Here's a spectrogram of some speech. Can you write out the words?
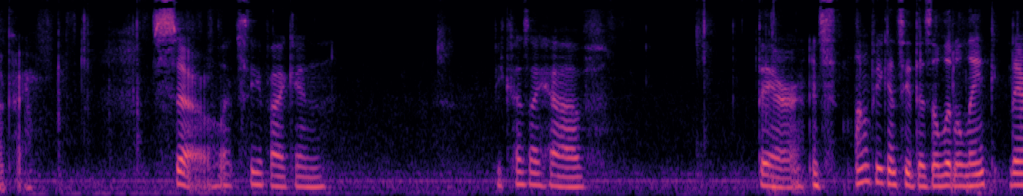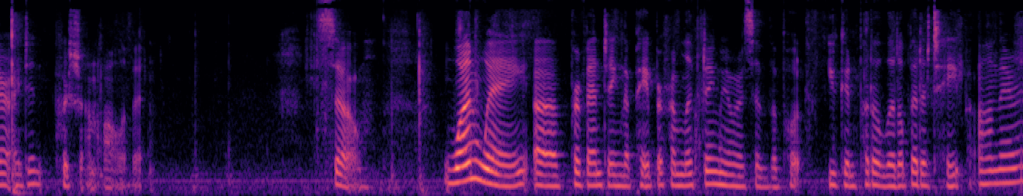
okay. So let's see if I can because I have there, it's, I don't know if you can see, there's a little link there. I didn't push on all of it. So one way of preventing the paper from lifting, remember I said the put, you can put a little bit of tape on there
